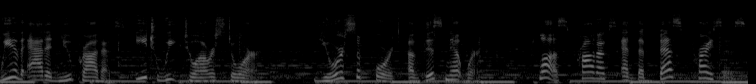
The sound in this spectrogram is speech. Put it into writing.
We have added new products each week to our store. Your support of this network, plus products at the best prices,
